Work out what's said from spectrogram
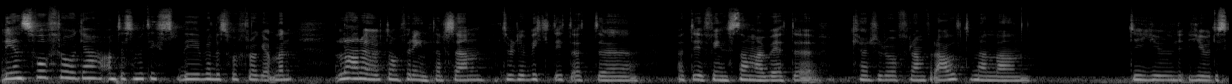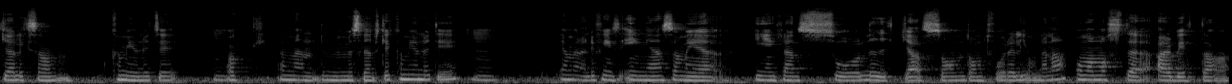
Det är en svår fråga, antisemitism, det är en väldigt svår fråga. Men lära ut om förintelsen. Jag tror det är viktigt att, eh, att det finns samarbete, kanske då framför allt mellan det ju- judiska liksom, community Mm. och menar, det muslimska community. Mm. Jag menar, det finns ingen som är egentligen så lika som de två religionerna. Och man måste arbeta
